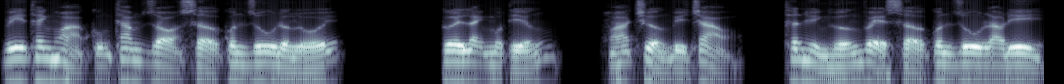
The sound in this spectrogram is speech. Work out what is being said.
vi thanh hỏa cũng thăm dò sở quân du đường lối. Cười lạnh một tiếng, hóa trưởng vì chảo, thân hình hướng về sở quân du lao đi.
